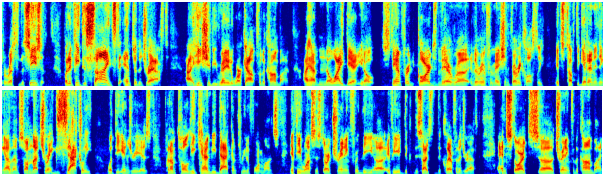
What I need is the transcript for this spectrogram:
the rest of the season. But if he decides to enter the draft, uh, he should be ready to work out for the combine. I have no idea. You know, Stanford guards their uh, their information very closely. It's tough to get anything out of them, so I'm not sure exactly what the injury is, but I'm told he can be back in three to four months if he wants to start training for the uh, if he de- decides to declare for the draft and starts uh, training for the combine,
